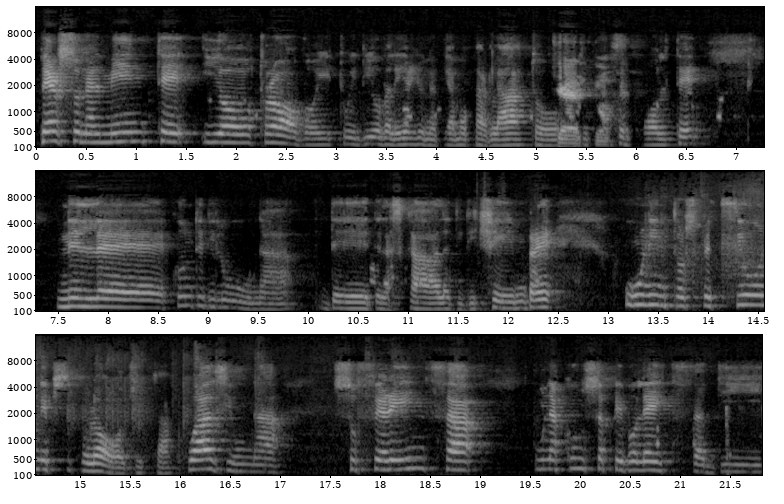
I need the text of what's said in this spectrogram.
Personalmente io trovo, e tu ed io Valerio ne abbiamo parlato Certo. diverse volte, nel eh, Conte di Luna de- della Scala di dicembre un'introspezione psicologica, quasi una sofferenza, una consapevolezza di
